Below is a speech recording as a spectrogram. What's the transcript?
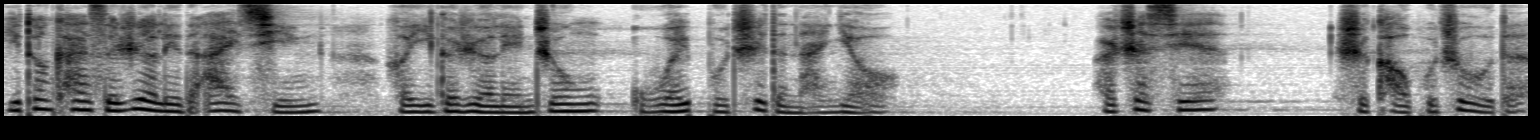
一段看似热烈的爱情和一个热恋中无微不至的男友，而这些是靠不住的。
